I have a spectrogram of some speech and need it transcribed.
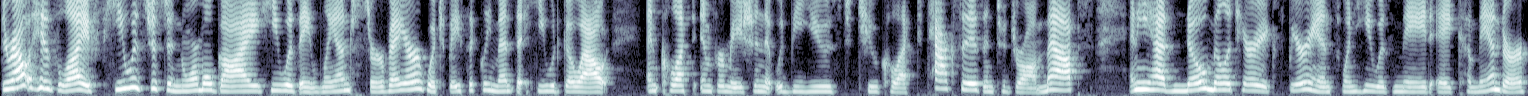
throughout his life, he was just a normal guy. He was a land surveyor, which basically meant that he would go out and collect information that would be used to collect taxes and to draw maps. And he had no military experience when he was made a commander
